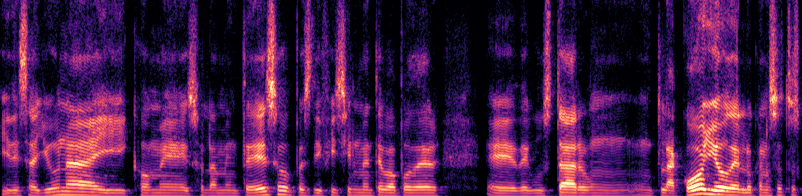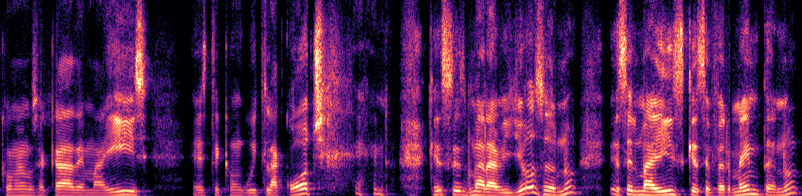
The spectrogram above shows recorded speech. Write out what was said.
y desayuna y come solamente eso, pues difícilmente va a poder eh, degustar un, un, tlacoyo de lo que nosotros comemos acá de maíz, este, con huitlacoche, que eso es maravilloso, ¿no? Es el maíz que se fermenta, ¿no?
